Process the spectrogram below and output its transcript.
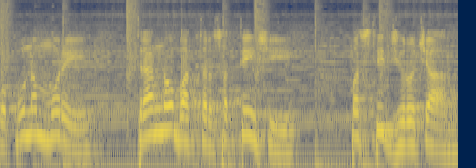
व पूनम मोरे त्र्याण्णव बहात्तर सत्याऐंशी पस्तीस झिरो चार.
